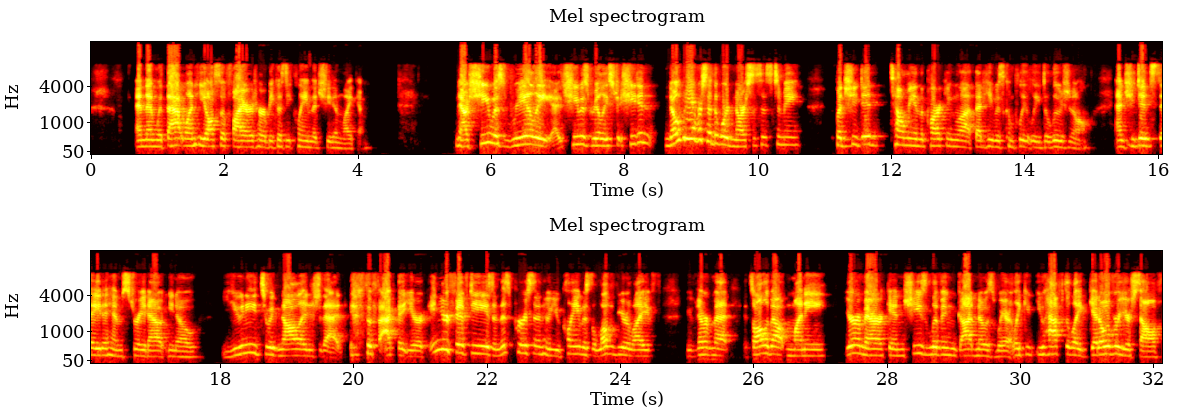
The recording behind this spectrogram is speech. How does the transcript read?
And then with that one, he also fired her because he claimed that she didn't like him. Now she was really, she was really, she didn't, nobody ever said the word narcissist to me, but she did tell me in the parking lot that he was completely delusional And she did say to him straight out, you know, you need to acknowledge that the fact that you're in your 50s and this person who you claim is the love of your life, you've never met, it's all about money. You're American. She's living God knows where. Like you, you have to like get over yourself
